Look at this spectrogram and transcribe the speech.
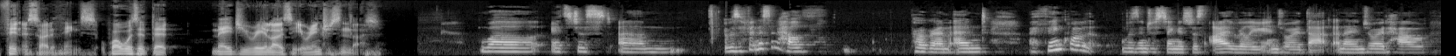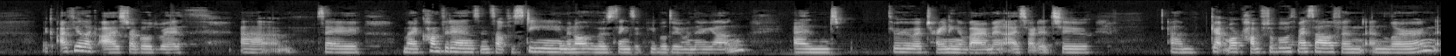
fitness side of things. What was it that made you realize that you were interested in that? Well, it's just, um, it was a fitness and health program. And I think what was interesting is just I really enjoyed that. And I enjoyed how, like, I feel like I struggled with, um, say, my confidence and self esteem and all of those things that people do when they're young. And through a training environment, I started to um, get more comfortable with myself and, and learn.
